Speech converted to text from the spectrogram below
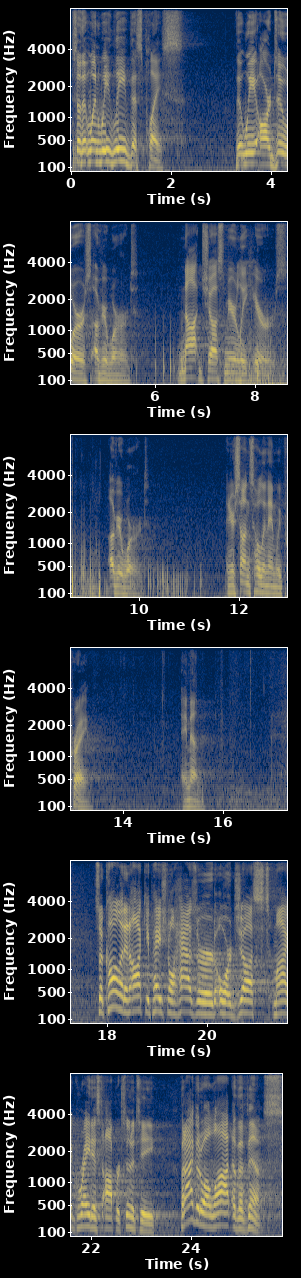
so that when we leave this place, that we are doers of your word not just merely hearers of your word. In your Son's holy name we pray. Amen. So, call it an occupational hazard or just my greatest opportunity, but I go to a lot of events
